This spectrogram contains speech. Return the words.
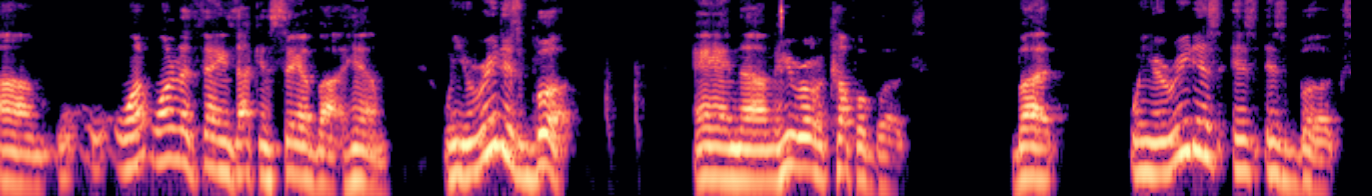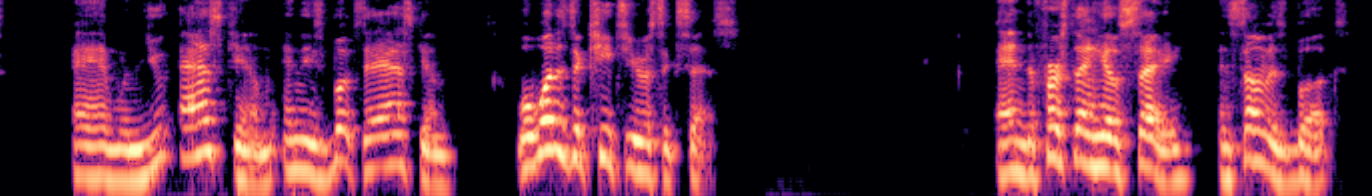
Um, one, one of the things I can say about him, when you read his book, and um, he wrote a couple books, but when you read his, his, his books, and when you ask him in these books, they ask him, well, what is the key to your success? And the first thing he'll say in some of his books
